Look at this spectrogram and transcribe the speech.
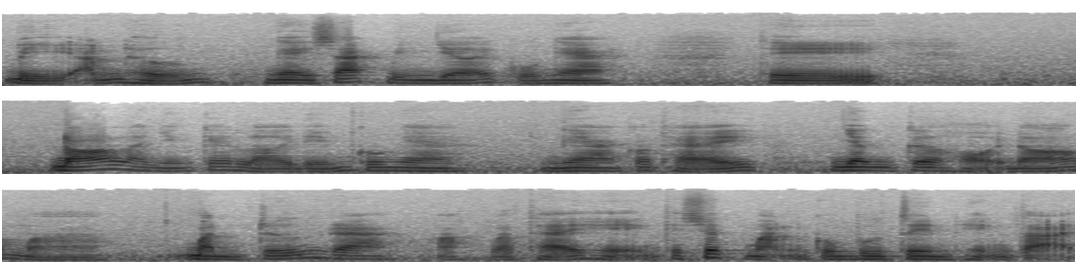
bị ảnh hưởng, ngay sát biên giới của Nga. Thì đó là những cái lợi điểm của Nga. Nga có thể nhân cơ hội đó mà bành trướng ra hoặc là thể hiện cái sức mạnh của Putin hiện tại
